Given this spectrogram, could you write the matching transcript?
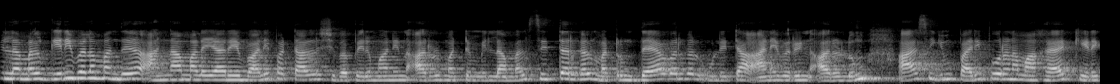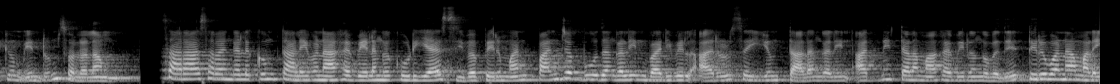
இல்லாமல் கிரிவலம் வந்து அண்ணாமலையாரை வழிபட்டால் சிவபெருமானின் அருள் மட்டுமில்லாமல் சித்தர்கள் மற்றும் தேவர்கள் உள்ளிட்ட அனைவரின் அருளும் ஆசையும் பரிபூரணமாக கிடைக்கும் என்றும் சொல்லலாம். சராசரங்களுக்கும் தலைவனாக விளங்கக்கூடிய சிவபெருமான் பஞ்சபூதங்களின் வடிவில் அருள் செய்யும் தலங்களின் அக்னித்தலமாக விளங்குவது திருவண்ணாமலை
